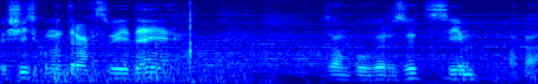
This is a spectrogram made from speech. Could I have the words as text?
пишіть в коментарях свої ідеї. З вами був Верзут. Всім пока.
